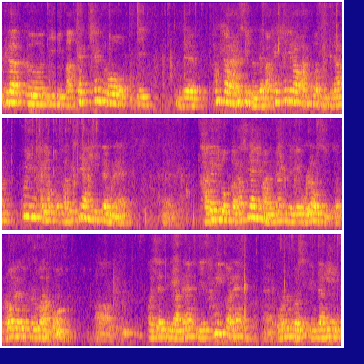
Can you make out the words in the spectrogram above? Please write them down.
우리가 그 이 마켓 캡으로 이 이제 평가를 할 수 있는데 마켓 캡이라고 하는 것은 그냥 코인 가격 곱하기 수량이기 때문에 예, 가격이 높거나 수량이 많으면 이게 올라올 수 있죠. 그럼에도 불구하고 어, 어쨌든 간에 이 상위권에 예, 오르는 것이 굉장히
